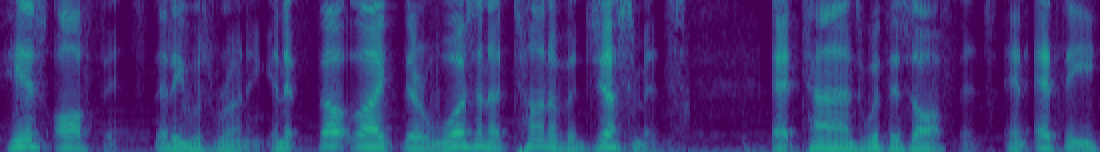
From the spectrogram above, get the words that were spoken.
his offense that he was running, and it felt like there wasn't a ton of adjustments at times with his offense. And at the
